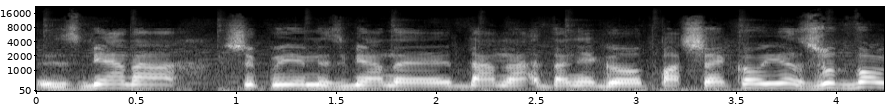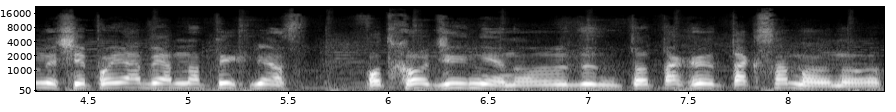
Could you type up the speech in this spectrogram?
Zmiana, szykujemy zmianę Dana, Daniego Paszeko, jest rzut wolny, się pojawia natychmiast, podchodzi, nie no, to tak, tak samo, no,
